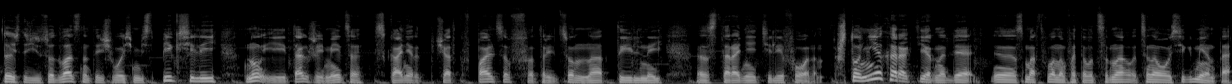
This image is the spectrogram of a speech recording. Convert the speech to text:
то есть 1920 на 1080 пикселей. Ну и также имеется сканер отпечатков пальцев традиционно на тыльной э, стороне телефона. Что не характерно для э, смартфонов этого цена, ценового сегмента,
